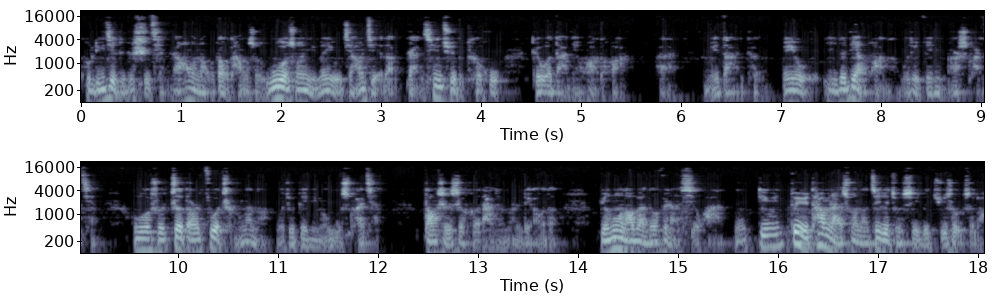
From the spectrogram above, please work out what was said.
都理解这个事情，然后呢，我告诉他们说，如果说你们有讲解的、感兴趣的客户给我打电话的话，哎，没打一个没有一个电话呢，我就给你们二十块钱。如果说这单做成了呢，我就给你们五十块钱。当时是和他这么聊的，员工、老板都非常喜欢，因为对于他们来说呢，这个就是一个举手之劳，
